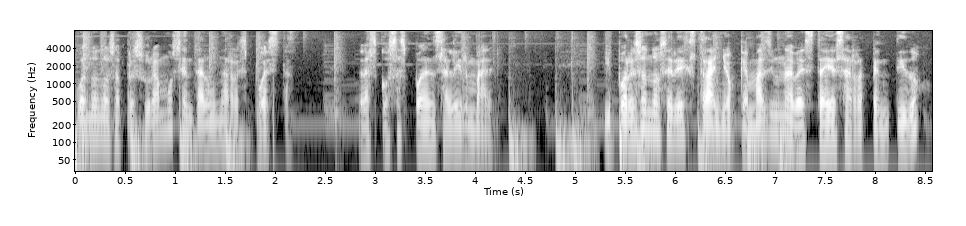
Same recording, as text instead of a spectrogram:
Cuando nos apresuramos en dar una respuesta, las cosas pueden salir mal. Y por eso no sería extraño que más de una vez te hayas arrepentido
